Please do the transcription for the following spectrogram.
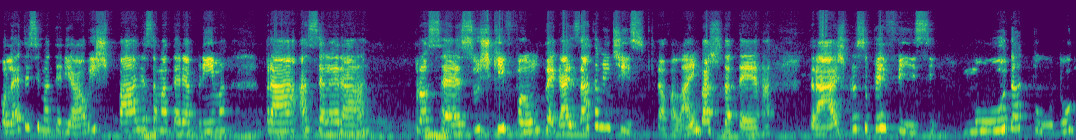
coleta esse material e espalha essa matéria-prima para acelerar processos que vão pegar exatamente isso que estava lá embaixo da terra, traz para a superfície, muda tudo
